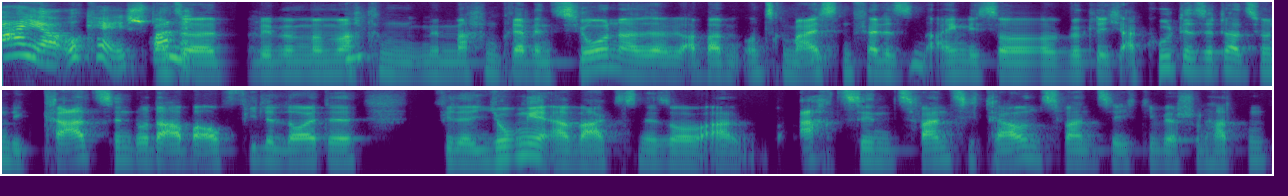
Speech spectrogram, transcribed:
Ah ja, okay, spannend. Also wir, wir, machen, wir machen Prävention, also, aber unsere meisten Fälle sind eigentlich so wirklich akute Situationen, die gerade sind oder aber auch viele Leute, viele junge Erwachsene, so 18, 20, 23, die wir schon hatten,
